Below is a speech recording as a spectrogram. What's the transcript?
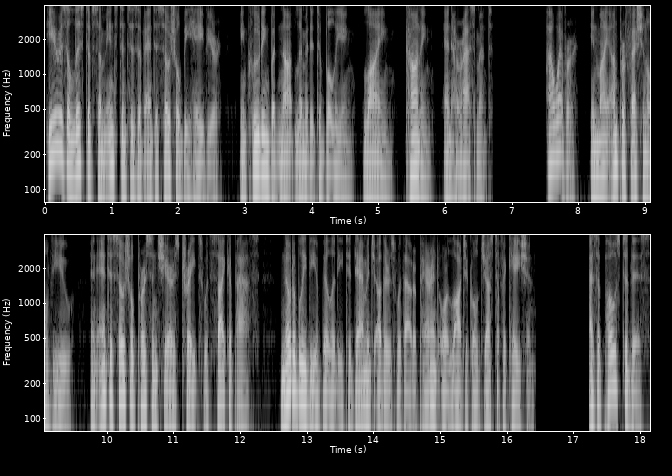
Here is a list of some instances of antisocial behavior, including but not limited to bullying, lying, conning, and harassment. However, in my unprofessional view, an antisocial person shares traits with psychopaths, notably the ability to damage others without apparent or logical justification. As opposed to this,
